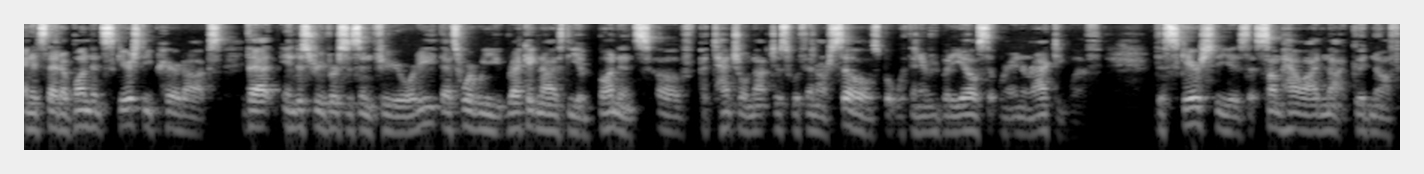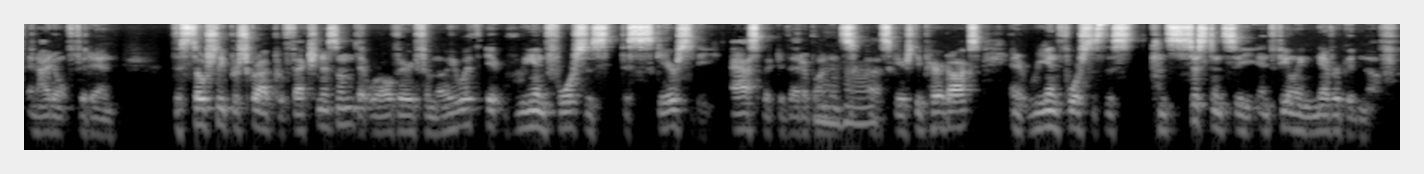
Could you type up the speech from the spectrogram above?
And it's that abundance scarcity paradox, that industry versus inferiority. That's where we recognize the abundance of potential, not just within ourselves, but within everybody else that we're interacting with. The scarcity is that somehow I'm not good enough and I don't fit in. The socially prescribed perfectionism that we're all very familiar with, it reinforces the scarcity aspect of that abundance mm-hmm. uh, scarcity paradox, and it reinforces this consistency in feeling never good enough,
